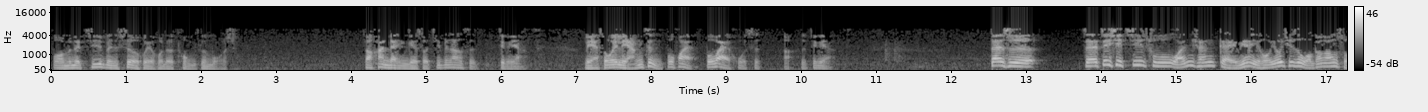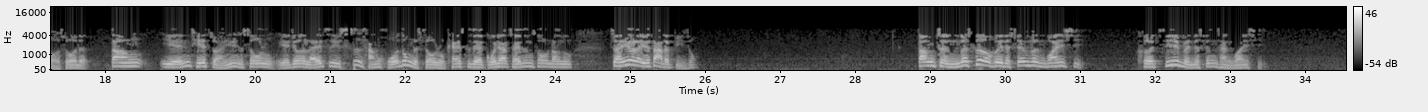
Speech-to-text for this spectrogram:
我们的基本社会或者统治模式，到汉代应该说基本上是这个样子。良所谓良政不坏不外乎是啊是这个样子。但是在这些基础完全改变以后，尤其是我刚刚所说的，当盐铁转运收入，也就是来自于市场活动的收入，开始在国家财政收入当中占越来越大的比重。当整个社会的身份关系和基本的生产关系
